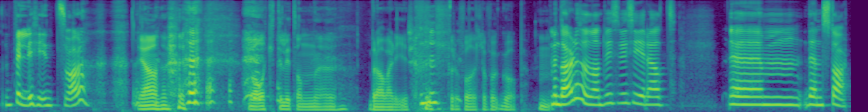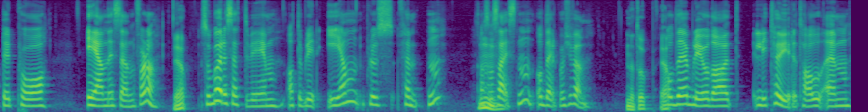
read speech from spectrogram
Veldig fint svar, da. Ja, valgte litt sånn eh, bra verdier for å få det til å gå opp. Mm. Men da er det sånn at hvis vi sier at um, den starter på 1 istedenfor, da, Ja. så bare setter vi inn at det blir 1 pluss 15, altså Mm. 16, og delt på 25. Nettopp. Ja. Og det blir jo da et litt høyere tall enn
